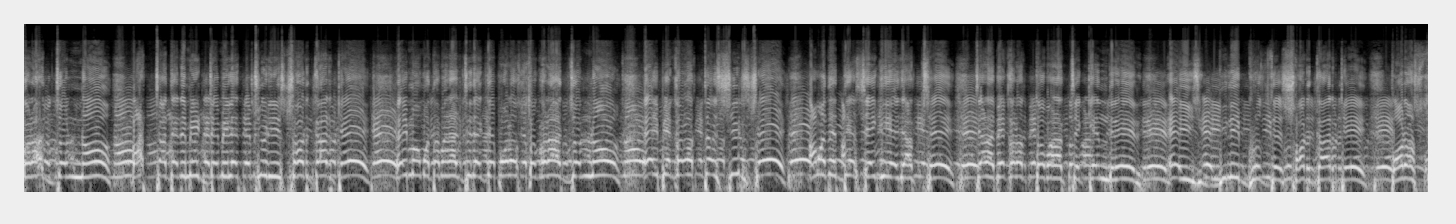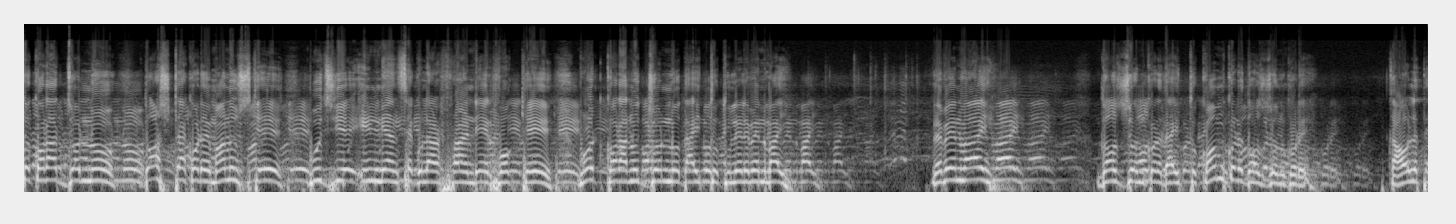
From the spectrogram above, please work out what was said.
করার জন্য বাচ্চাদের মিড ডে মিলের চুরির সরকারকে এই মমতা ব্যানার্জিদেরকে পরাস্ত করার জন্য এই বেকারত্বের শীর্ষে আমাদের দেশ এগিয়ে যাচ্ছে। যারা বেকারত্ব বাড়াচ্ছে কেন্দ্রের এই দিলীপ ঘোষদের সরকারকে পরাস্ত করার জন্য দশটা করে মানুষকে বুঝিয়ে ইন্ডিয়ান সেকুলার ফ্রান্ডের পক্ষে ভোট করানোর জন্য দায়িত্ব তুলে নেবেন ভাই। নেবেন ভাই? দশ জন করে দায়িত্ব কম করে দশ জন করে। তাহলে তো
